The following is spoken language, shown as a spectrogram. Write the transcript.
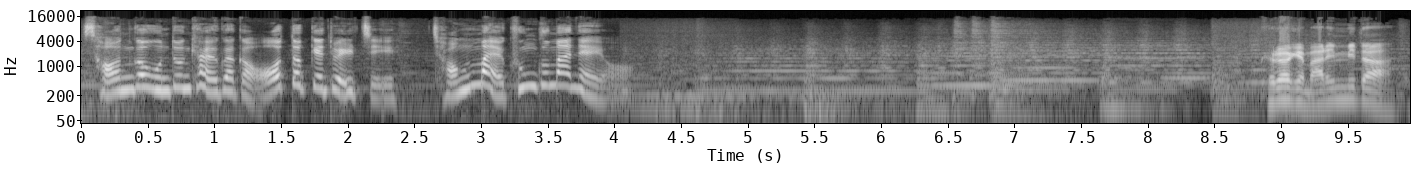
선거 운동 결과가 어떻게 될지 정말 궁금하네요. 그러게 말입니다.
